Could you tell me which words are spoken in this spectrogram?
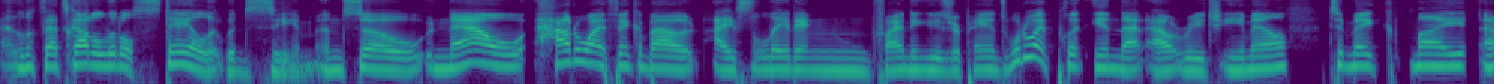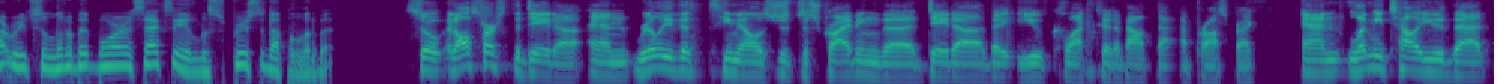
And look, that's got a little stale, it would seem. And so now, how do I think about isolating, finding user pains? What do I put in that outreach email to make my outreach a little bit more sexy spruce it up a little bit? So it all starts with the data. And really, this email is just describing the data that you've collected about that prospect. And let me tell you that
